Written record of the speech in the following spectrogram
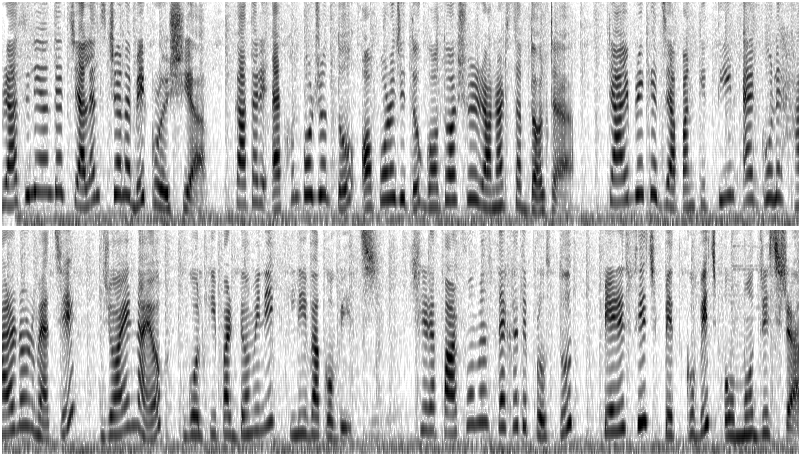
ব্রাজিলিয়ানদের চ্যালেঞ্জ জানাবে ক্রোয়েশিয়া। কাতারে এখন পর্যন্ত অপরাজিত গত আসরের রানার্স আপ দলটা। টাইব্রেকে জাপানকে তিন এক গোলে হারানোর ম্যাচে জয়ের নায়ক গোলকিপার ডমিনিক লিভাকোভিচ। সেরা পারফরমেন্স দেখাতে প্রস্তুত পেরেসিচ, পেতকোভিচ ও মদ্রিচরা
